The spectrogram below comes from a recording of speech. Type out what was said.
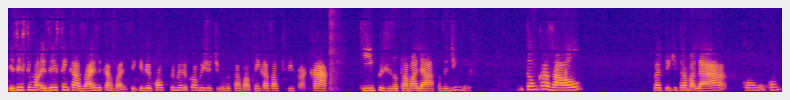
Existem, uma- existem casais e casais. Tem que ver qual primeiro que é o objetivo do casal. Tem casal que vem pra cá que precisa trabalhar, fazer dinheiro. Então o casal vai ter que trabalhar com, com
